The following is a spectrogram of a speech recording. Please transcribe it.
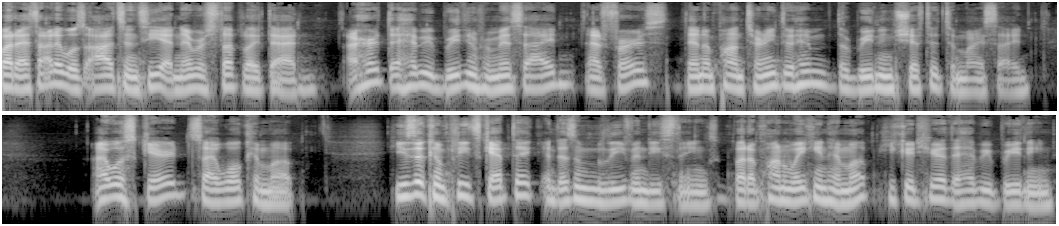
but I thought it was odd since he had never slept like that. I heard the heavy breathing from his side at first, then, upon turning to him, the breathing shifted to my side. I was scared, so I woke him up. He's a complete skeptic and doesn't believe in these things, but upon waking him up, he could hear the heavy breathing.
